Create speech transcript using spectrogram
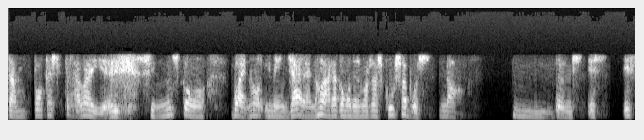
tampoc es treballa, si no és com, bueno, i menys ara, no? Ara com tenim l'excusa, pues no. Mm, doncs és, és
